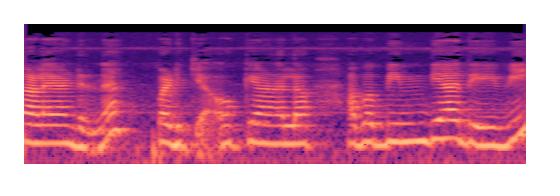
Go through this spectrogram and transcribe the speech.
കളയാണ്ടിരുന്ന് പഠിക്കുക. ഓക്കെ ആണല്ലോ? അപ്പൊ ബിന്ധ്യാദേവി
